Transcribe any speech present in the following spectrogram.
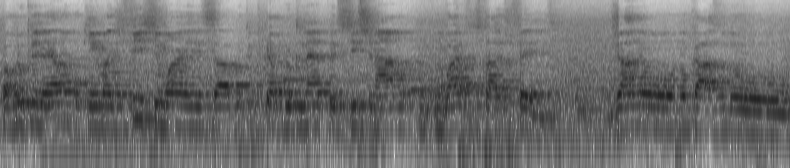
Com a Brooklynella é um pouquinho mais difícil, mas a, porque a Brooklynella persiste na água com, com, vários estágios diferentes. Já no, no caso do,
